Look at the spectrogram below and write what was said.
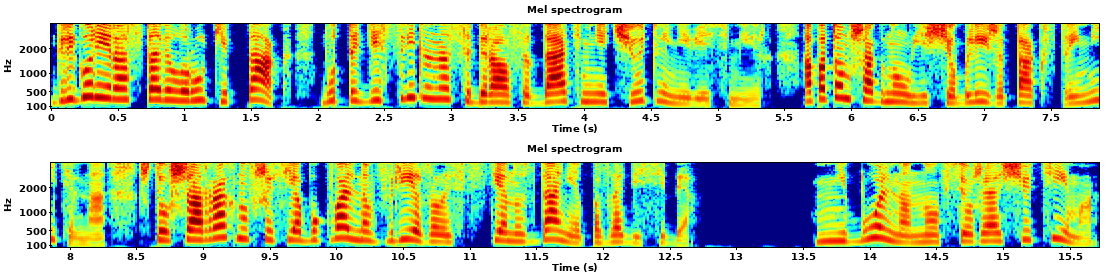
Григорий расставил руки так, будто действительно собирался дать мне чуть ли не весь мир, а потом шагнул еще ближе так стремительно, что, шарахнувшись, я буквально врезалась в стену здания позади себя. Не больно, но все же ощутимо.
